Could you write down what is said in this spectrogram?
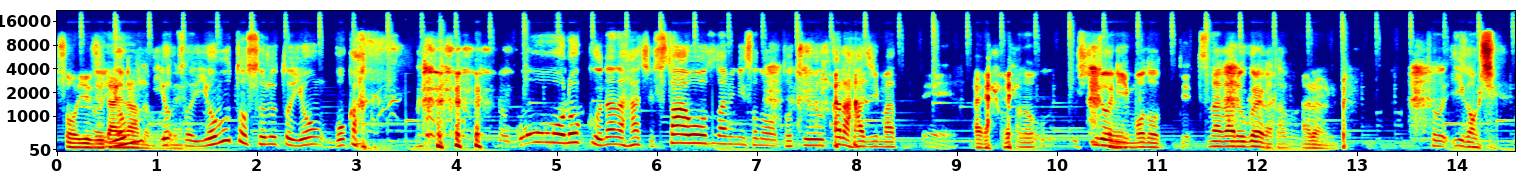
そういう時代なんだもんね。読むよそう読むとすると4、5巻。5、6、7、8、スター・ウォーズ並みにその途中から始まって、はいはい。あの後ろに戻ってつながるぐらいが多分、あるある。ちょうどいいかもしれない。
